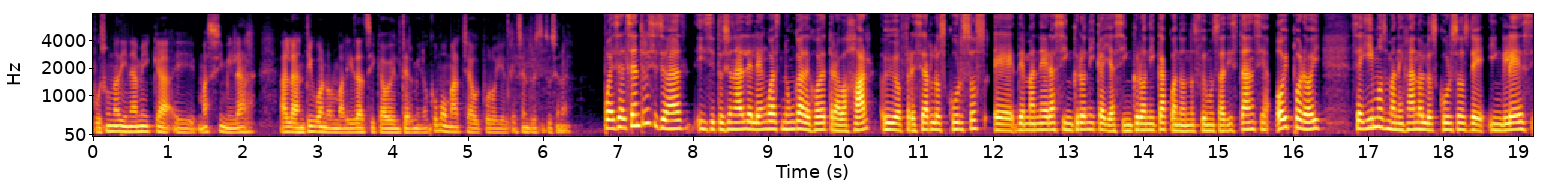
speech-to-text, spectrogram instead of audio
pues una dinámica eh, más similar a la antigua normalidad, si cabe el término? ¿Cómo marcha hoy por hoy el Centro Institucional? Pues el Centro Institucional, de Lenguas nunca dejó de trabajar y ofrecer los cursos eh, de manera sincrónica y asincrónica cuando nos fuimos a distancia. Hoy por hoy seguimos manejando los cursos de inglés,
